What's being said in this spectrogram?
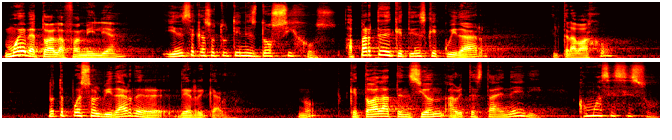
mueve a toda la familia. Y en este caso tú tienes dos hijos. Aparte de que tienes que cuidar el trabajo, no te puedes olvidar de, de Ricardo, ¿no? Que toda la atención ahorita está en Eddie. ¿Cómo haces eso?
